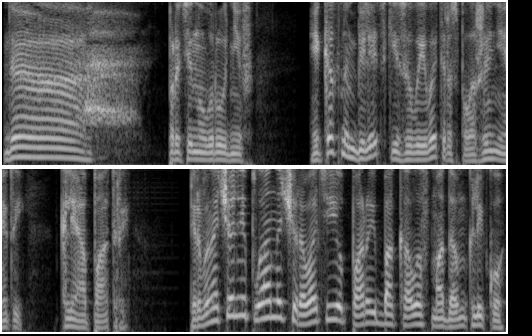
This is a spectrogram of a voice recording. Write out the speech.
«Да...» — протянул Руднев. «И как нам, Белецкий, завоевать расположение этой Клеопатры? Первоначальный план очаровать ее парой бокалов мадам Клико,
